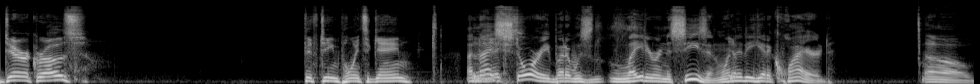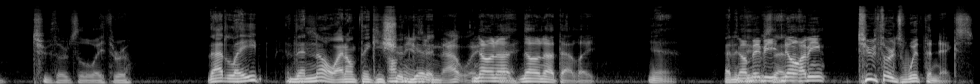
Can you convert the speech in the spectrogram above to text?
Derrick Rose, 15 points a game. A nice Knicks? story, but it was later in the season. When Yep. did he get acquired? Oh, two thirds of the way through. That late? Then no, I don't think he should think get it. been that late. No, not Yeah. no, not that late. Yeah. I didn't No, think maybe no. late. I mean, two thirds with the Knicks.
